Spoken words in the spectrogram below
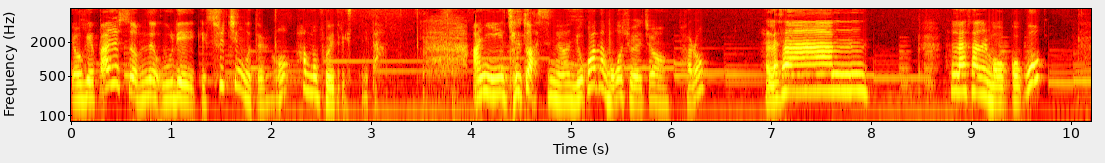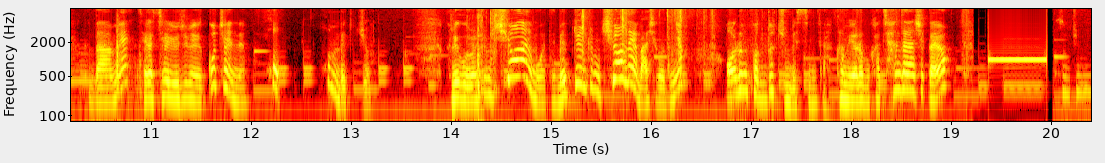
여기에 빠질 수 없는 우리의 이렇게 술 친구들 어? 한번 보여드리겠습니다. 아니 제주도 왔으면 요거 하나 먹어줘야죠. 바로 한라산. 한라산을 먹을 거고 그 다음에 제가 제일 요즘에 꽂혀있는 홉, 홉 맥주. 그리고 이걸 좀 시원하게 먹어야 돼. 맥주는 좀 시원하게 마시거든요. 얼음펀도 준비했습니다. 그럼 여러분 같이 한잔 하실까요? 어디지?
